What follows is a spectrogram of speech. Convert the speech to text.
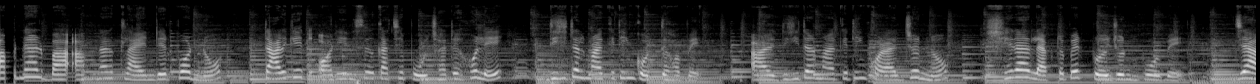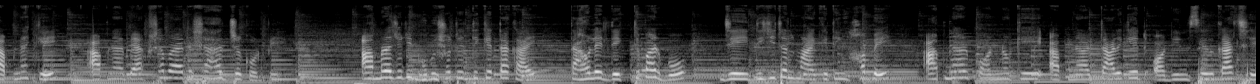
আপনার বা আপনার ক্লায়েন্টের পণ্য টার্গেট অডিয়েন্সের কাছে পৌঁছাতে হলে ডিজিটাল মার্কেটিং করতে হবে। আর ডিজিটাল মার্কেটিং করার জন্য সেরা ল্যাপটপের প্রয়োজন পড়বে, যা আপনাকে আপনার ব্যবসা বাড়াতে সাহায্য করবে। আমরা যদি ভবিষ্যতের দিকে তাকাই, তাহলে দেখতে পারব যে ডিজিটাল মার্কেটিং হবে আপনার পণ্যকে আপনার টার্গেট অডিয়েন্সের কাছে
